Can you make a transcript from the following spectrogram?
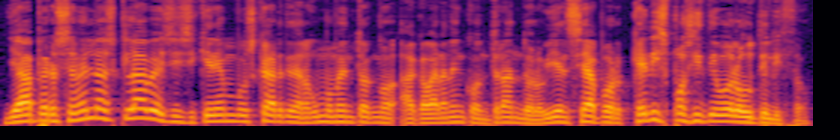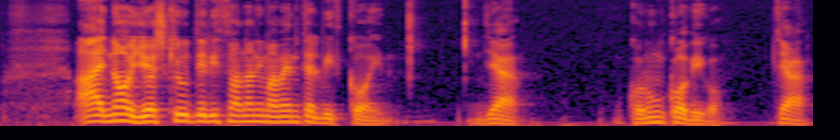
Ya, pero se ven las claves y si quieren buscarte en algún momento acabarán encontrándolo, bien sea por qué dispositivo lo utilizo. Ah, no, yo es que utilizo anónimamente el Bitcoin. Ya, con un código. Ya,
